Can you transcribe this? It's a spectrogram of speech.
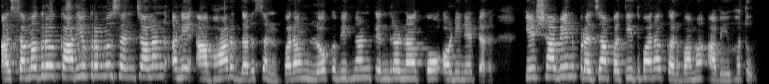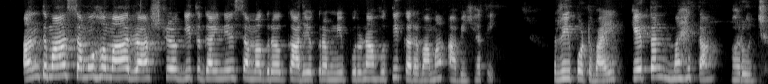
આ સમગ્ર કાર્યક્રમનું સંચાલન અને આભાર દર્શન પરમ લોક વિજ્ઞાન કેન્દ્રના કોઓર્ડિનેટર કેશાબેન પ્રજાપતિ દ્વારા કરવામાં આવ્યું હતું. અંતમાં સમૂહમાં રાષ્ટ્ર ગીત ગાઈને સમગ્ર કાર્યક્રમની પૂર્ણાહુતિ કરવામાં આવી હતી. Report by Ketan Mehta Bharuch.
